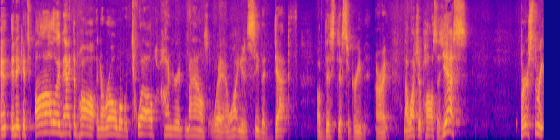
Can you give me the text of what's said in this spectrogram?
And, and it gets all the way back to Paul in Rome, over 1,200 miles away. I want you to see the depth of this disagreement. All right. Now, watch what Paul says. Yes. Verse 3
